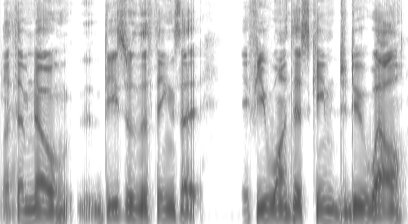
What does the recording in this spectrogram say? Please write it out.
let them know these are the things that if you want this game to do well,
